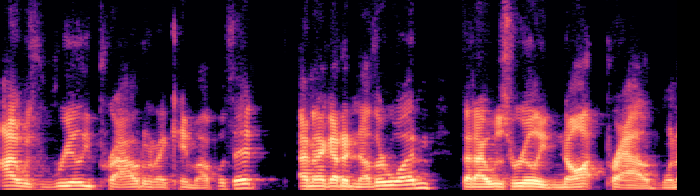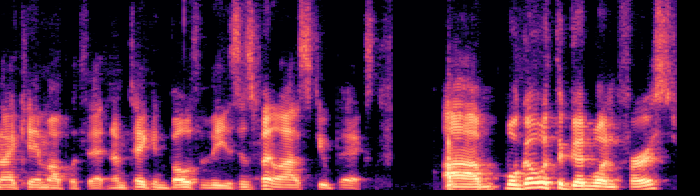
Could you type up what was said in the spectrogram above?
I was really proud when I came up with it. And I got another one that I was really not proud when I came up with it. And I'm taking both of these as my last two picks. Um, we'll go with the good one first.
